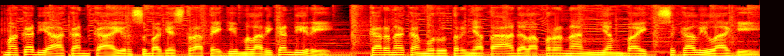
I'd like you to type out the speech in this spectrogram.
maka dia akan ke air sebagai strategi melarikan diri, karena kanguru ternyata adalah perenang yang baik sekali lagi,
